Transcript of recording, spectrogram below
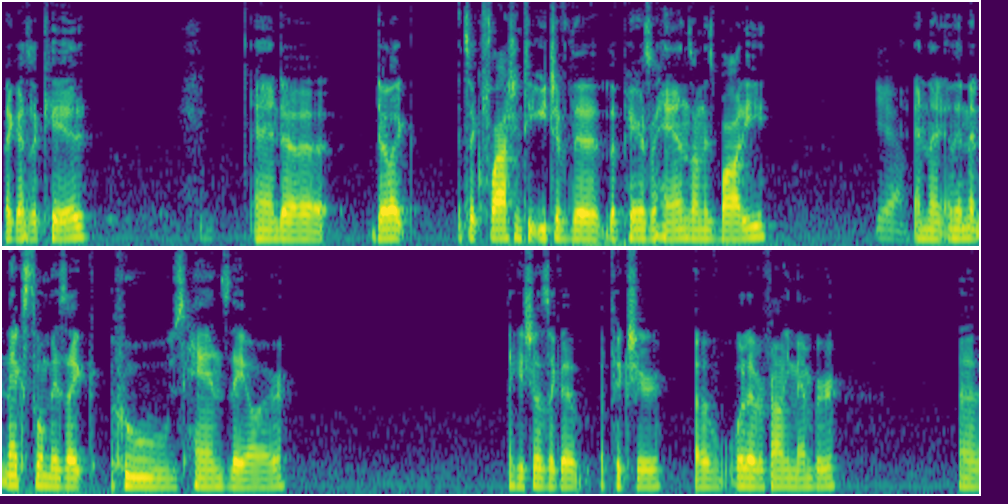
like as a kid, and uh, they're like, it's like flashing to each of the the pairs of hands on his body. Yeah. and then and then the next to him is like whose hands they are. Like it shows like a, a picture of whatever family member uh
